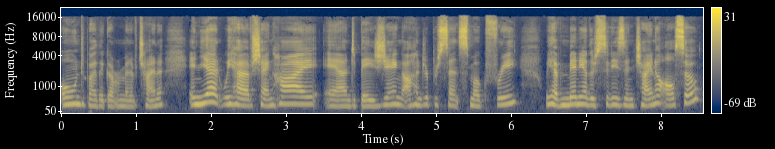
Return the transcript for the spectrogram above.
owned by the government of China. And yet we have Shanghai and Beijing 100% smoke free. We have many other cities in China also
